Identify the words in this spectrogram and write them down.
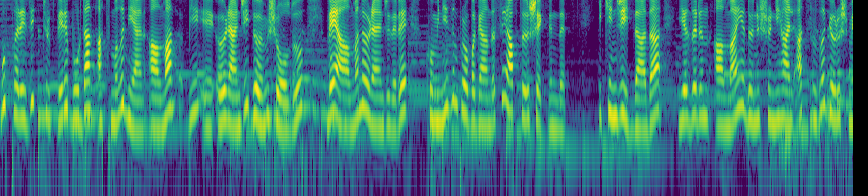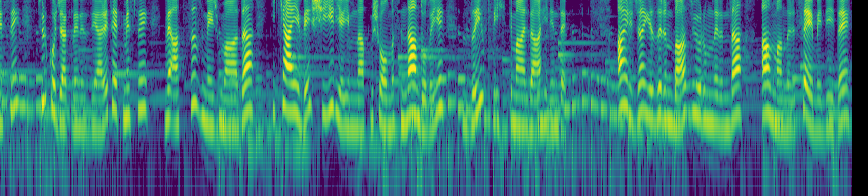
bu parazit Türkleri buradan atmalı diyen Alman bir e, öğrenciyi dövmüş olduğu veya Alman öğrencilere komünizm propagandası yaptığı şeklinde. İkinci iddiada yazarın Almanya dönüşü Nihal Atsız'la görüşmesi, Türk ocaklarını ziyaret etmesi ve Atsız mecmuada hikaye ve şiir yayımlatmış olmasından dolayı zayıf bir ihtimal dahilinde. Ayrıca yazarın bazı yorumlarında Almanları sevmediği de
